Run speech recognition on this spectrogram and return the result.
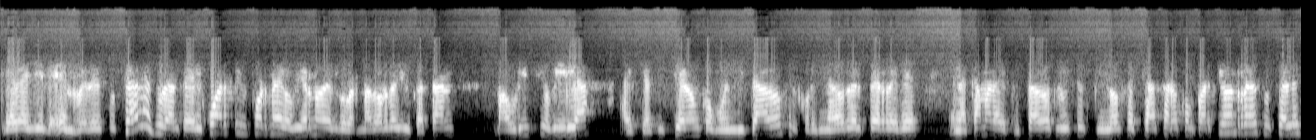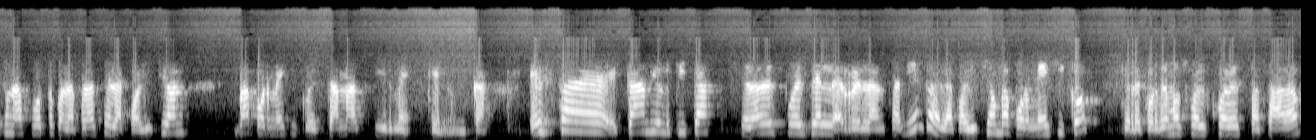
el día de ayer en redes sociales durante el cuarto informe de gobierno del gobernador de Yucatán, Mauricio Vila, al que asistieron como invitados el coordinador del PRD en la Cámara de Diputados, Luis Espinosa Cházaro, compartió en redes sociales una foto con la frase la coalición va por México está más firme que nunca. Este cambio, Lupita, se da después del relanzamiento de la coalición va por México, que recordemos fue el jueves pasado,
